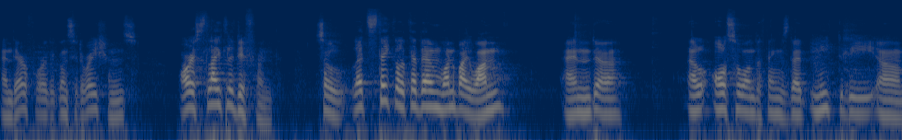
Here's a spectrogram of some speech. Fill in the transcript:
and therefore the considerations are slightly different. So let's take a look at them one by one and uh, also on the things that need to be uh,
